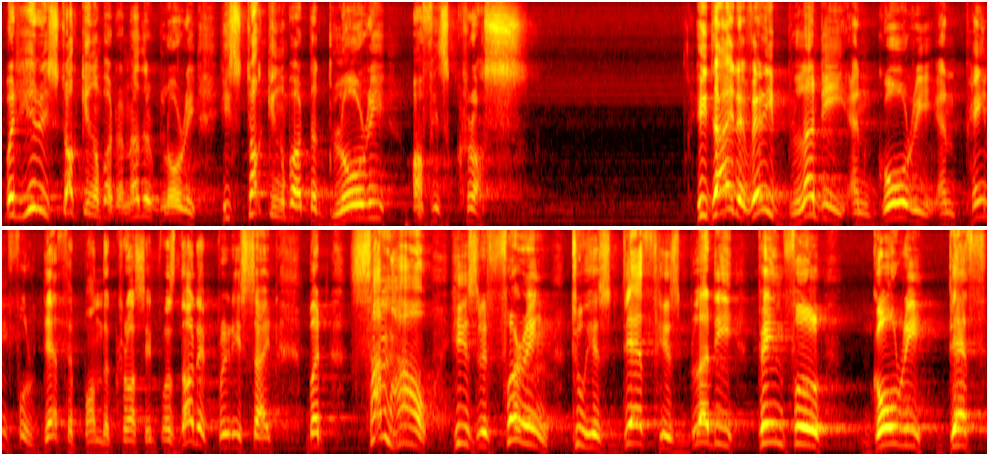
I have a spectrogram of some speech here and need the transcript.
But here he's talking about another glory. He's talking about the glory of his cross. He died a very bloody and gory and painful death upon the cross. It was not a pretty sight, but somehow he's referring to his death, his bloody, painful, gory death,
